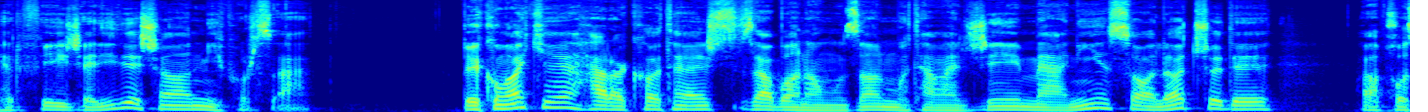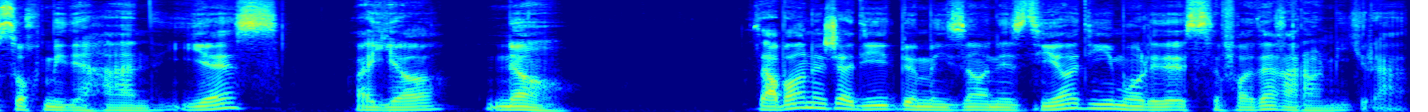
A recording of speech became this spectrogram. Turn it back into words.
حرفه جدیدشان می‌پرسد. به کمک حرکاتش زبان آموزان متوجه معنی سوالات شده و پاسخ می‌دهند yes و یا no. زبان جدید به میزان زیادی مورد استفاده قرار می گیرد.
